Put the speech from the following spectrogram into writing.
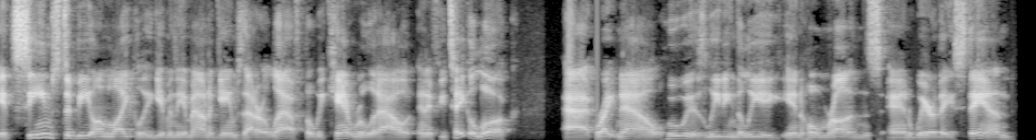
it seems to be unlikely given the amount of games that are left, but we can't rule it out. And if you take a look at right now who is leading the league in home runs and where they stand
